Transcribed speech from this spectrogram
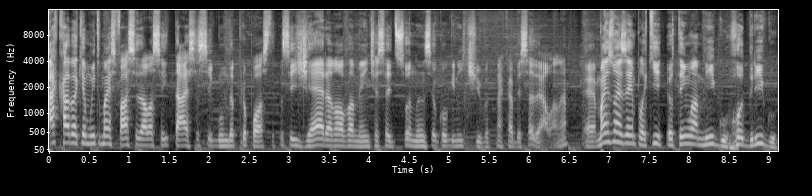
acaba que é muito mais fácil dela aceitar essa segunda proposta. Você gera novamente essa dissonância cognitiva na cabeça dela, né? É, mais um exemplo aqui, eu tenho um amigo, Rodrigo.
